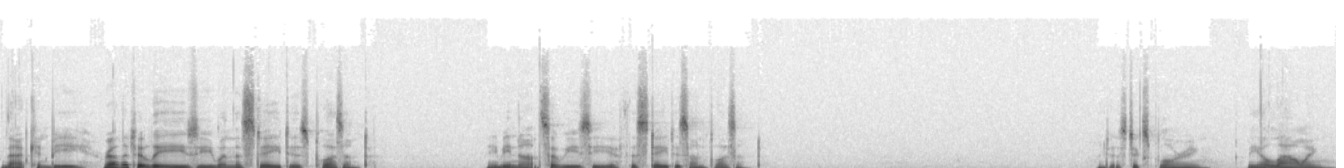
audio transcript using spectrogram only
That can be relatively easy when the state is pleasant. Maybe not so easy if the state is unpleasant. And just exploring the allowing.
